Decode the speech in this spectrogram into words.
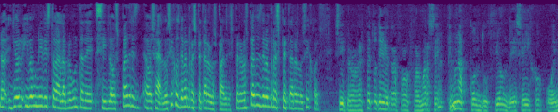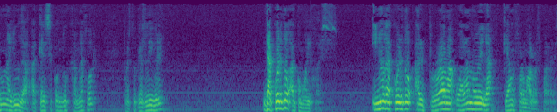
No, yo iba a unir esto a la pregunta de si los padres, o sea, los hijos deben respetar a los padres, pero los padres deben respetar a los hijos. Sí, pero el respeto tiene que transformarse en una conducción de ese hijo o en una ayuda a que él se conduzca mejor, puesto que es libre, de acuerdo a como el hijo es. Y no de acuerdo al programa o a la novela que han formado los padres.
